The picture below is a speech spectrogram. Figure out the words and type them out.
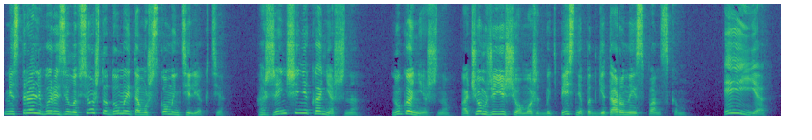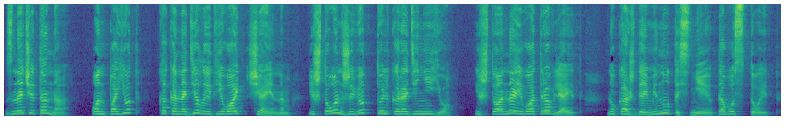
Мистраль выразила все, что думает о мужском интеллекте – о женщине, конечно. Ну, конечно. О чем же еще может быть песня под гитару на испанском? Эйя, значит, она. Он поет, как она делает его отчаянным, и что он живет только ради нее, и что она его отравляет, но каждая минута с нею того стоит.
